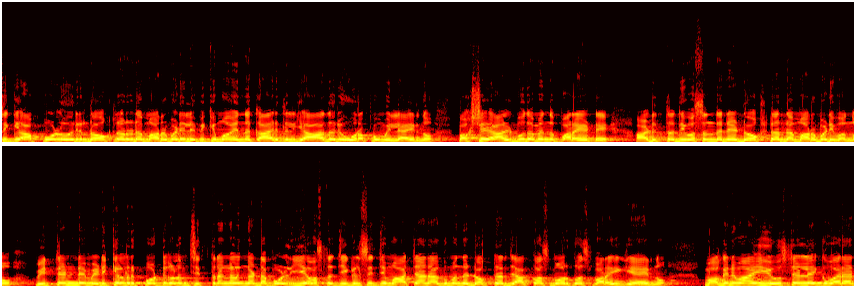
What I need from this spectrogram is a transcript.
കേസിക്ക് അപ്പോൾ ഒരു ഡോക്ടറുടെ മറുപടി ലഭിക്കുമോ എന്ന കാര്യത്തിൽ യാതൊരു ഉറപ്പുമില്ലായിരുന്നു. പക്ഷേ അത്ഭുതമെന്ന് പറയട്ടെ അടുത്ത ദിവസം തന്നെ ഡോക്ടറുടെ മറുപടി വന്നു. വിറ്റന്റെ മെഡിക്കൽ റിപ്പോർട്ടുകളും ചിത്രങ്ങളും കണ്ടപ്പോൾ ഈ അവസ്ഥ ചികിത്സിച്ച് മാറ്റാനാകുമെന്ന് ഡോക്ടർ ജാക്കോസ് മോർക്കോസ് പറയുകയായിരുന്നു. മകനുമായി ഹ്യൂസ്റ്റണിലേക്ക് വരാൻ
